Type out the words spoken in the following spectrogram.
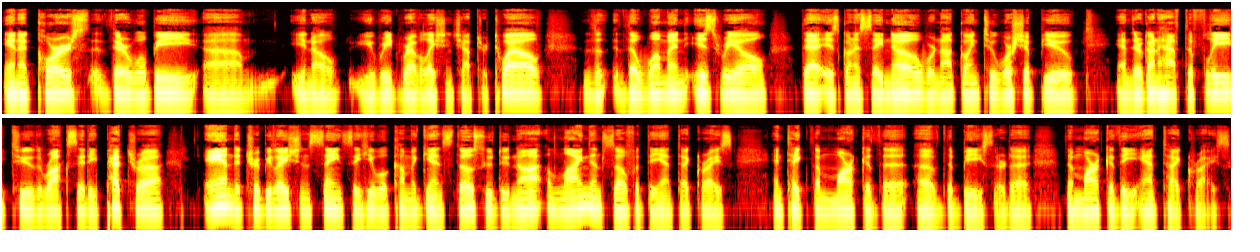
And of course, there will be, um, you know, you read Revelation chapter 12, the, the woman, Israel, that is going to say, no, we're not going to worship you. And they're going to have to flee to the rock city Petra and the tribulation saints that he will come against, those who do not align themselves with the Antichrist and take the mark of the of the beast or the, the mark of the Antichrist.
